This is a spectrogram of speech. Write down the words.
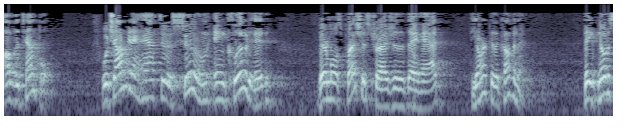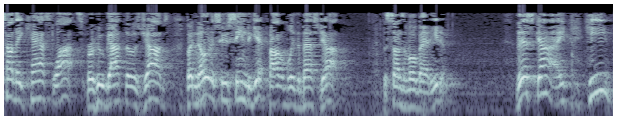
of the temple, which I'm going to have to assume included their most precious treasure that they had, the Ark of the Covenant. They notice how they cast lots for who got those jobs, but notice who seemed to get probably the best job. The sons of Obed Edom. This guy, he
